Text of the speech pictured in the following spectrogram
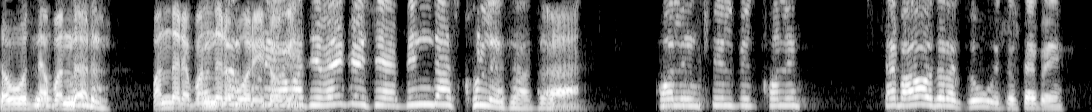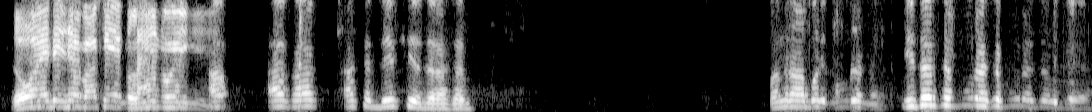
ચૌદ ને પંદર. પંદરે. પંદર બોરી ઠોકી. બિંદાસ ખુલે છે ખોલીન સ્ટીલ બિલ ખોલીન. સાહેબ આવો જરાક જોવું હોય તો સાહેબ જોવાય છે બાકી એક લાઈન હોય ગઈ. આખે દેખીએ જરા સાહેબ. પંદર બોરી કમ્પ્લીટ ઇધર સે પૂરા સે પૂરા ચલ ગયા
